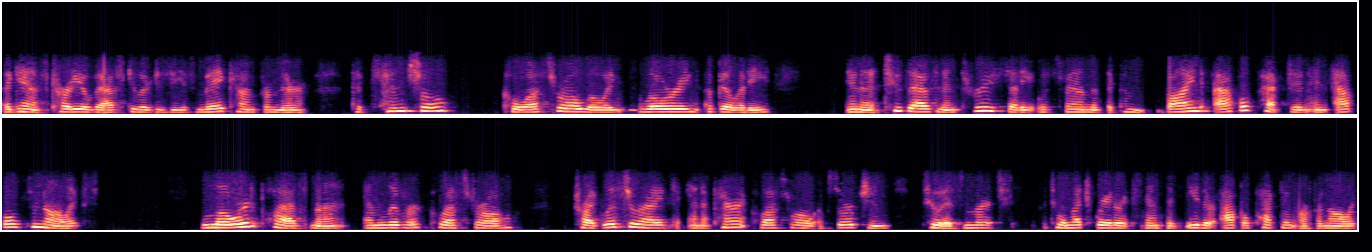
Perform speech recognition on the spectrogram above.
against cardiovascular disease may come from their potential cholesterol lowering, ability. In a 2003 study, it was found that the combined apple pectin and apple phenolics lowered plasma and liver cholesterol, triglycerides, and apparent cholesterol absorption to as much to a much greater extent than either apple pectin or phenolics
